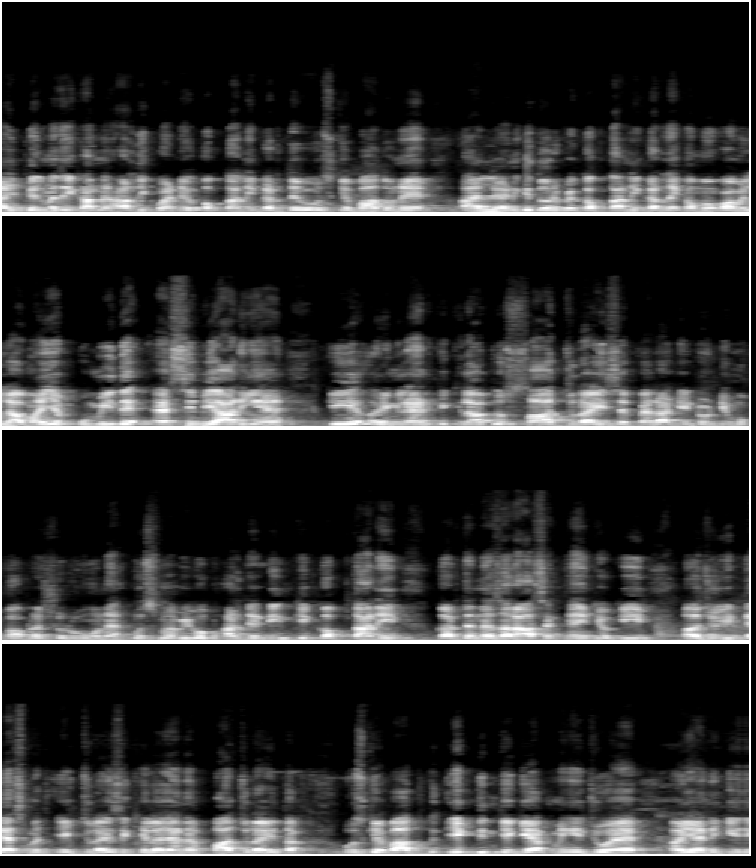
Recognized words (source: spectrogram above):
आईपीएल में देखा हमने हार्दिक पांड्या को कप्तानी करते हुए, उसके बाद उन्हें आयरलैंड के दौरे पर कप्तानी करने का मौका मिला। वहीं अब उम्मीदें ऐसी भी आ रही हैं कि इंग्लैंड के खिलाफ जो सात जुलाई से पहला टी मुकाबला शुरू होना है, उसमें भी वो भारतीय टीम की कप्तानी करते नज़र आ सकते हैं, क्योंकि जो ये टेस्ट मैच एक जुलाई से खेला जाना है, पाँच जुलाई तक, उसके बाद एक दिन के गैप में ही जो है यानी कि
